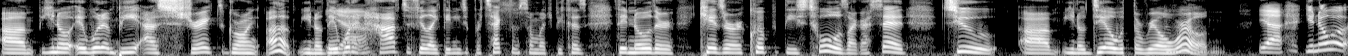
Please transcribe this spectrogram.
Um, you know, it wouldn't be as strict growing up. You know, they Yeah. wouldn't have to feel like they need to protect them so much because they know their kids are equipped with these tools, like I said, to um, you know deal with the real world. Yeah, you know? Uh,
